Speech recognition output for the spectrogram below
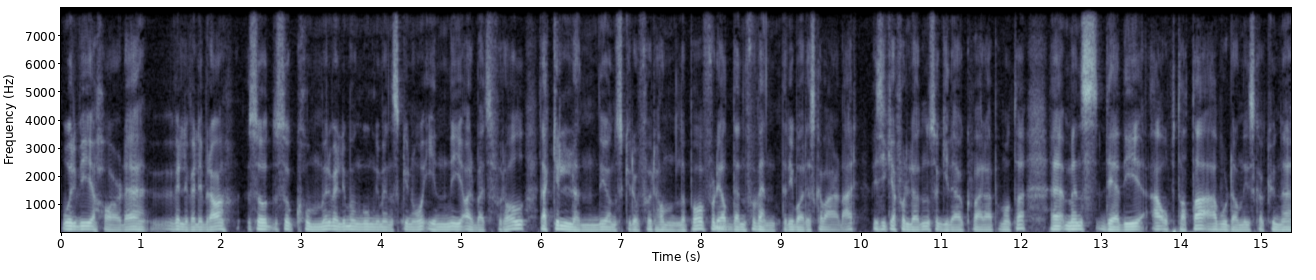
hvor vi har det veldig veldig bra, så, så, kommer veldig mange unge mennesker nå inn i arbeidsforhold. Det er ikke lønn de ønsker å forhandle på, fordi at den forventer de bare skal være der. Hvis ikke jeg får lønn, så gidder jeg jo ikke være her, på en måte. Eh, mens det de er opptatt av, er hvordan de skal kunne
